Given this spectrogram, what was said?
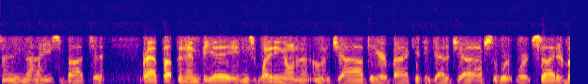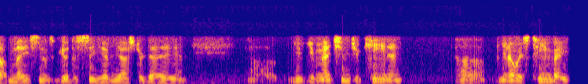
and uh, he's about to wrap up an MBA, and he's waiting on a on a job to hear back if he got a job. So we're we're excited about Mason. It was good to see him yesterday. And uh, you, you mentioned Jakeenan. Uh, you know his teammate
